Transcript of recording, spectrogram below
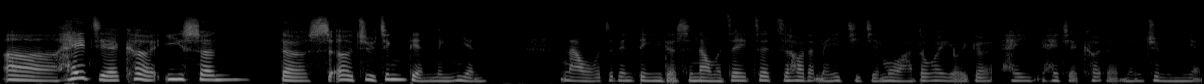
嗯，黑杰克医生的十二句经典名言。那我这边定义的是，那我们这这之后的每一集节目啊，都会有一个黑黑杰克的每一句名言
